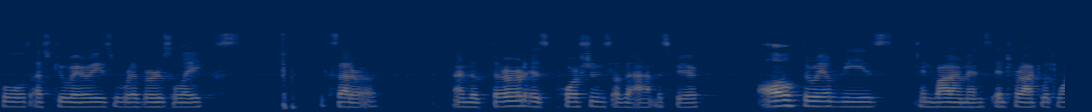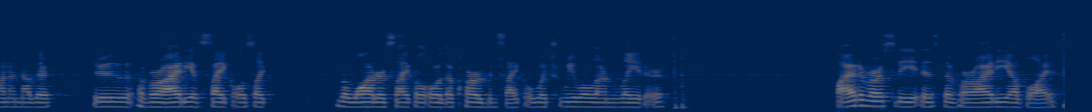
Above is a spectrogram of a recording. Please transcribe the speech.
pools, estuaries, rivers, lakes, etc. And the third is portions of the atmosphere. All three of these environments interact with one another through a variety of cycles like the water cycle or the carbon cycle, which we will learn later. Biodiversity is the variety of life.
